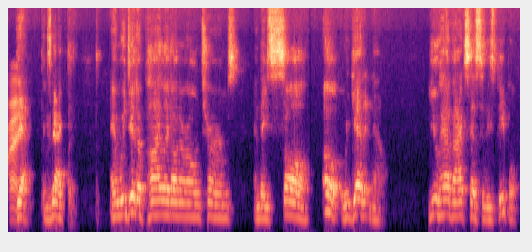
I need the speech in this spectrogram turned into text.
Right. Yeah, exactly. And we did a pilot on our own terms, and they saw, oh, we get it now. You have access to these people.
